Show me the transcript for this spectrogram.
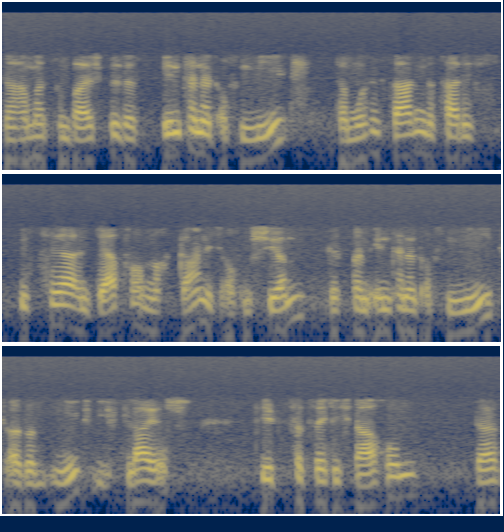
Da haben wir zum Beispiel das Internet of Meat. Da muss ich sagen, das hatte ich bisher in der Form noch gar nicht auf dem Schirm. Das beim Internet of Meat, also Meat wie Fleisch, geht es tatsächlich darum, dass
